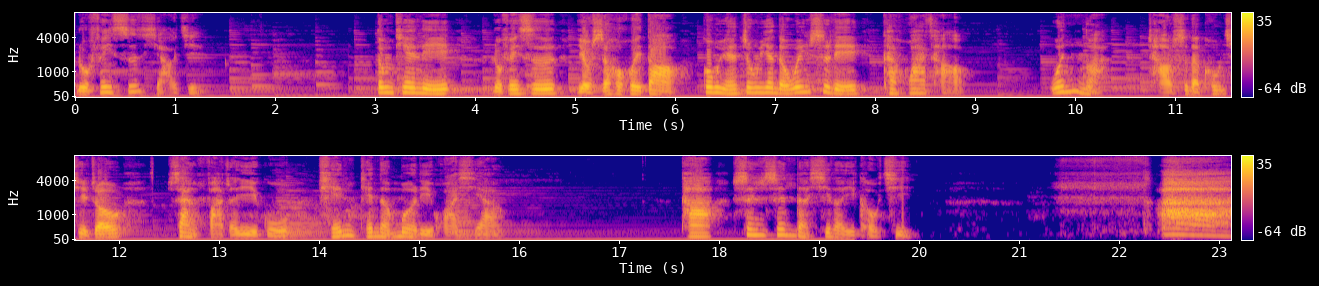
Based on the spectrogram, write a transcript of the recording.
鲁菲斯小姐。冬天里，鲁菲斯有时候会到公园中央的温室里看花草。温暖、潮湿的空气中散发着一股甜甜的茉莉花香。他深深的吸了一口气。啊，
